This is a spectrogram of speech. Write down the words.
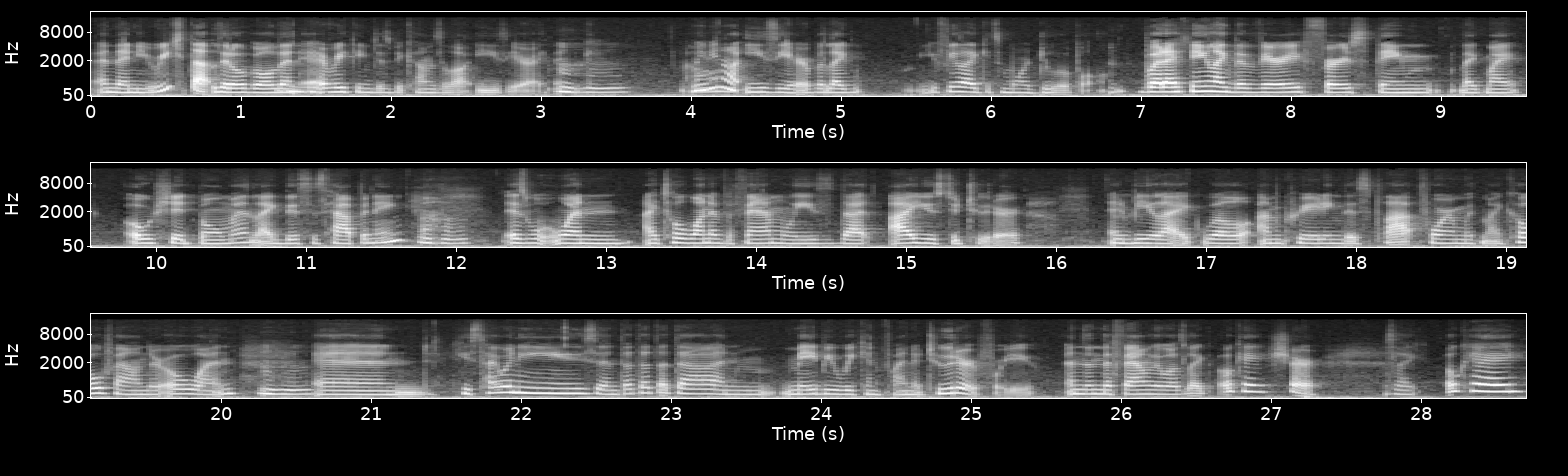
and then you reach that little goal, then Mhm. everything just becomes a lot easier. I think Mhm. maybe Oh. not easier, but like you feel like it's more doable. But I think like the very first thing, like my oh shit moment, like this is happening, Uh-huh. is when I told one of the families that I used to tutor and be like, well, I'm creating this platform with my co-founder Owen, Mhm. and he's Taiwanese, and da da da da, and maybe we can find a tutor for you. And then the family was like, okay, sure. I was like, okay,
